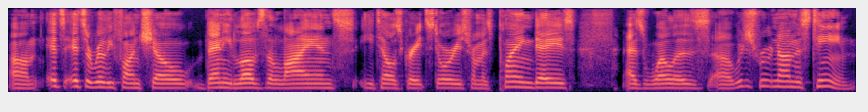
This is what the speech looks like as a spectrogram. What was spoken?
Um, it's it's a really fun show. Benny loves the Lions. He tells great stories from his playing days, as well as uh, we're just rooting on this team.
